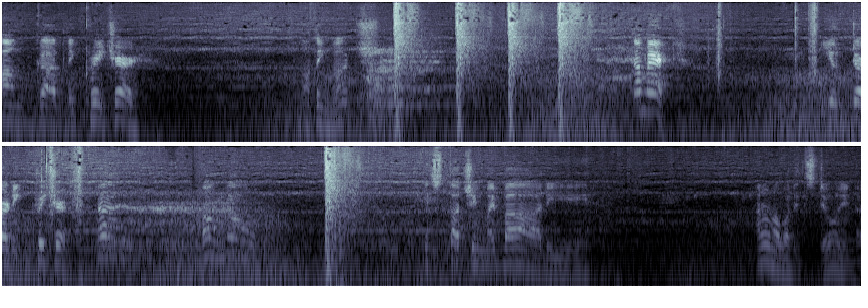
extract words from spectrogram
Ungodly creature! Nothing much. Come back! You dirty creature! Ah. Oh no! It's touching my body. I don't know what it's doing though.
